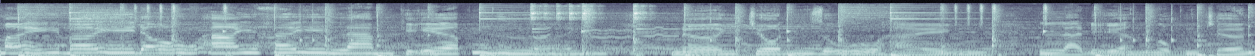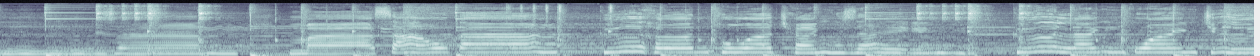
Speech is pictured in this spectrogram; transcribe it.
Mây bay đâu ai hay làm kiếp người. Nơi chốn du hành là địa ngục trần gian. Mà sao ta cứ hơn thua tranh giành, cứ lanh quanh chữ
